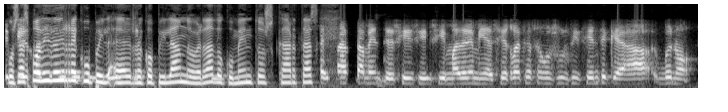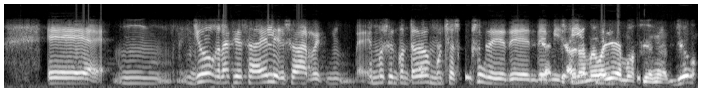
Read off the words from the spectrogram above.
pues has podido ir eh, recopilando, ¿verdad? Documentos, cartas. Exactamente, sí, sí, sí, madre mía, sí, gracias a Jesús Vicente que, ha, bueno, eh, mm, yo gracias a él, o sea, hemos encontrado muchas cosas de, de, ahora me voy a emocionar yo.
